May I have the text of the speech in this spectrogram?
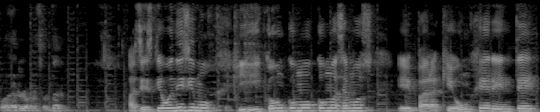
poderlo resolver. Así es que buenísimo. ¿Y, cómo, cómo, cómo hacemos eh, para que un gerente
